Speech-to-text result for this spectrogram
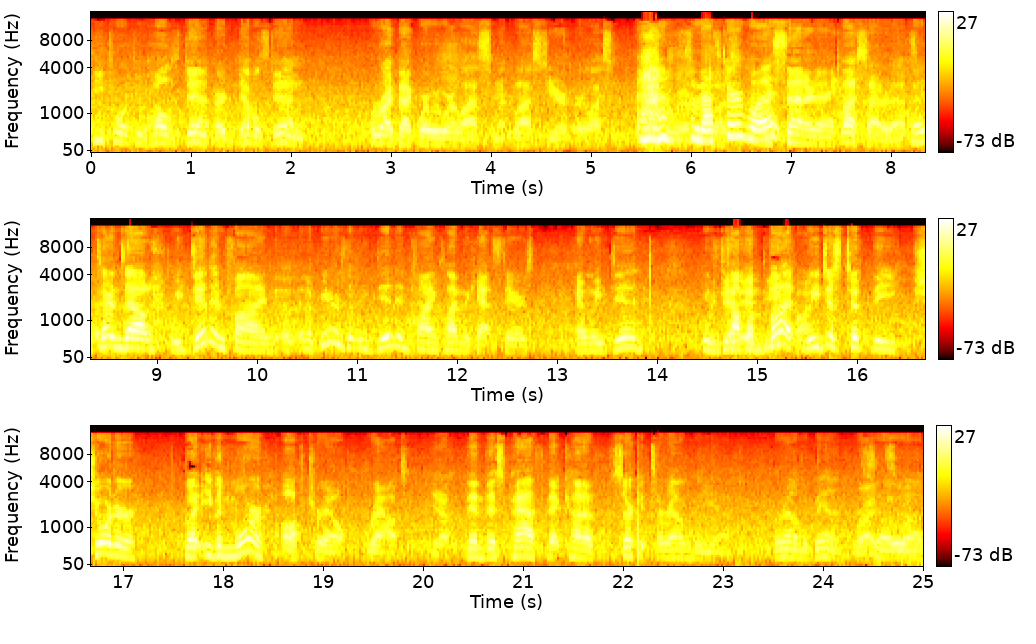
detour through Hell's Den or Devil's Den, we're right back where we were last last year or last Semester? was. What? last Saturday. Last Saturday. So it turns out we did in find. It appears that we did in find climb the cat stairs, and we did get We to did top them. But find we just took the shorter, but even more off-trail route yeah. than this path that kind of circuits around the uh, around the bend. Right, So, so- uh,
